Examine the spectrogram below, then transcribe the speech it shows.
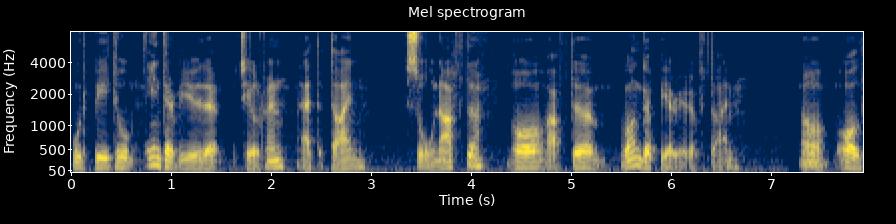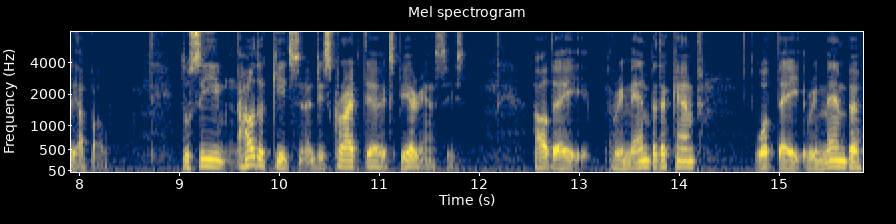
would be to interview the children at the time, soon after, or after a longer period of time, or all the above, to see how the kids describe their experiences how they remember the camp, what they remember,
